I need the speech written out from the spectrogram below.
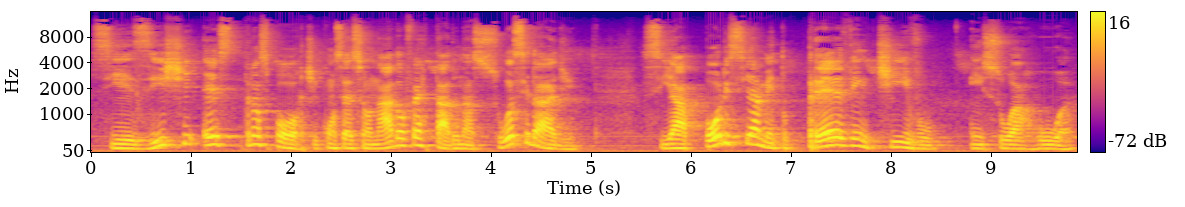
se existe esse transporte concessionado ofertado na sua cidade, se há policiamento preventivo em sua rua,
